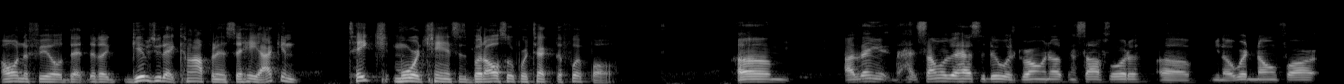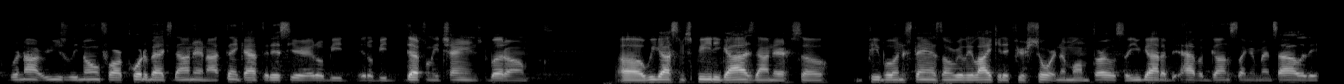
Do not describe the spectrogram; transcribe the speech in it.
on the field that that uh, gives you that confidence? Say, hey, I can take more chances, but also protect the football. Um, I think some of it has to do with growing up in South Florida. Uh, you know, we're known for our, we're not usually known for our quarterbacks down there, and I think after this year it'll be it'll be definitely changed. But um, uh, we got some speedy guys down there, so people in the stands don't really like it if you're shorting them on throws. So you got to have a gunslinger mentality.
